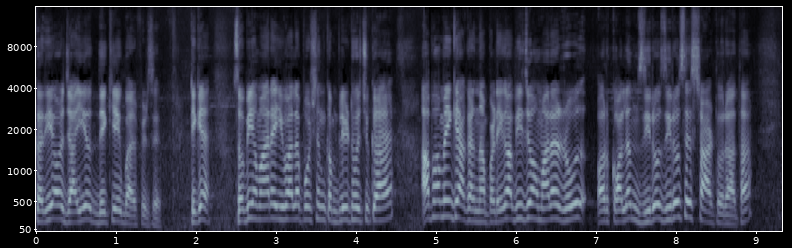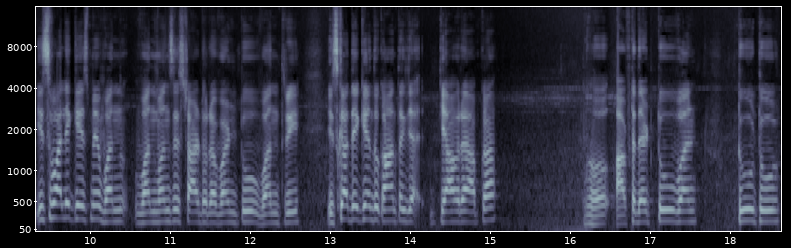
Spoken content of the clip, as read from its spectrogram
करिए और जाइए देखिए एक बार फिर से। ठीक है? सो अभी हमारा ये वाला पोर्शन कंप्लीट हो चुका है। अब हमें क्या करना पड़ेगा? अभी जो हमारा रो और कॉलम ज़ीरो ज़ीरो से स्टार्ट हो रहा था, इस वाले केस में वन वन वन से स्टार्ट हो रहा है। वन टू वन थ्री इसका देखें तो कहाँ तक क्या हो रहा है आपका? After that two one two two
